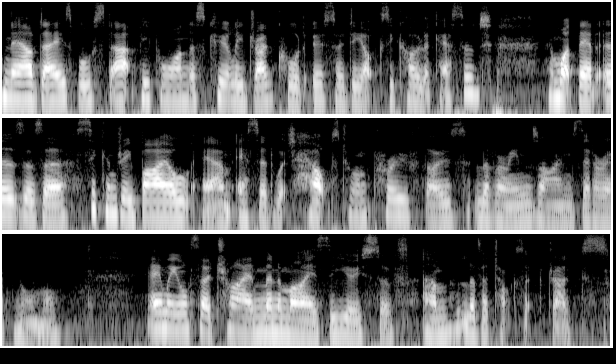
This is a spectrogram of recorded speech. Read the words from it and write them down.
nowadays we'll start people on this curly drug called ursodeoxycholic acid. And what that is is a secondary bile um, acid which helps to improve those liver enzymes that are abnormal. And we also try and minimise the use of um, liver toxic drugs.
